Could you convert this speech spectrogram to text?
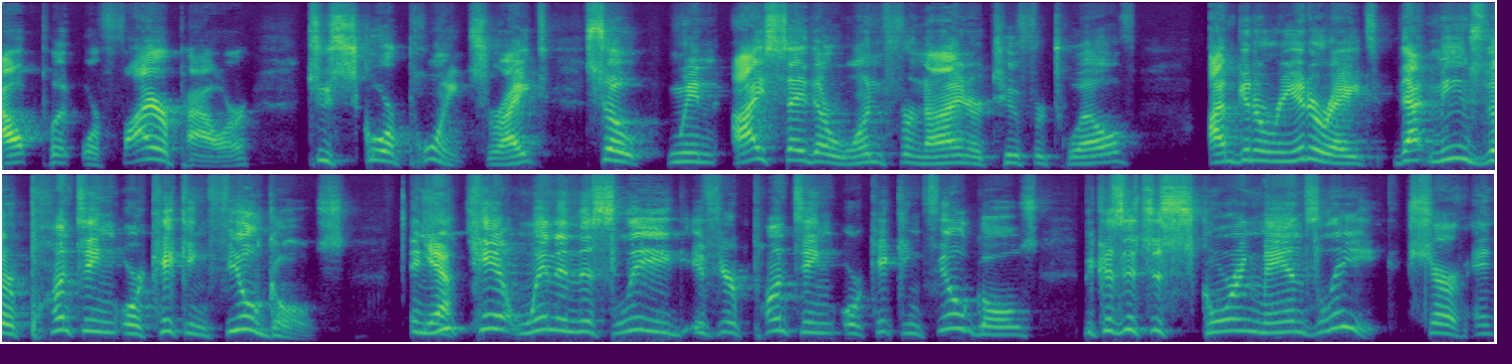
output or firepower to score points, right? So when I say they're one for nine or two for 12, I'm going to reiterate that means they're punting or kicking field goals. And Yeah. you can't win in this league if you're punting or kicking field goals because it's a scoring man's league. Sure. And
